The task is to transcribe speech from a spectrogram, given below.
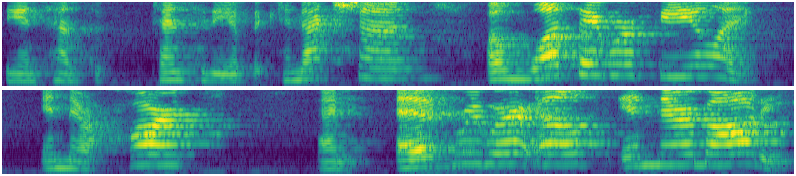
the intensity of the connection, and what they were feeling in their heart and everywhere else in their body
